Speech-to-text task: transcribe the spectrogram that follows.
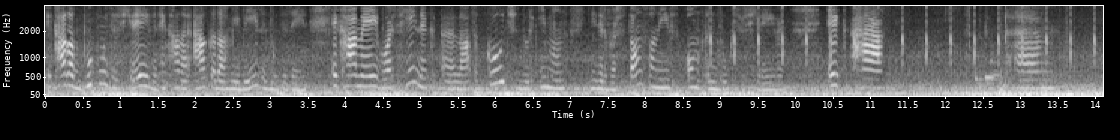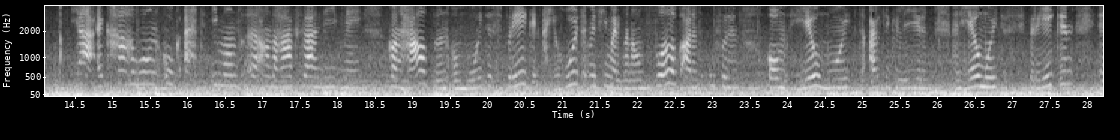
Ik ga dat boek moeten schrijven. Ik ga daar elke dag mee bezig moeten zijn. Ik ga mij waarschijnlijk uh, laten coachen door iemand die er verstand van heeft om een boek te schrijven. Ik ga. Um, ja, ik ga gewoon ook echt iemand uh, aan de haak slaan die mij kan helpen om mooi te spreken. En je hoort het misschien, maar ik ben al volop aan het oefenen om heel mooi te articuleren en heel mooi te spreken. Eh,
